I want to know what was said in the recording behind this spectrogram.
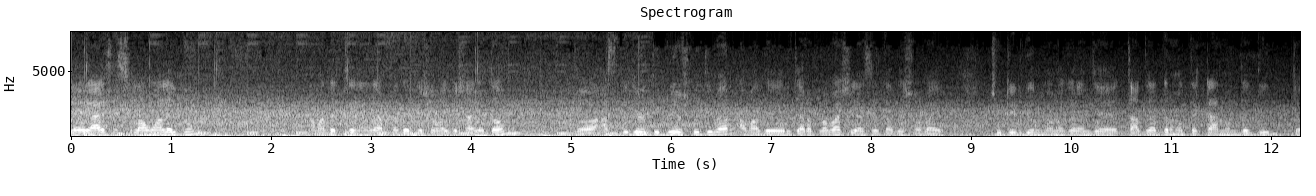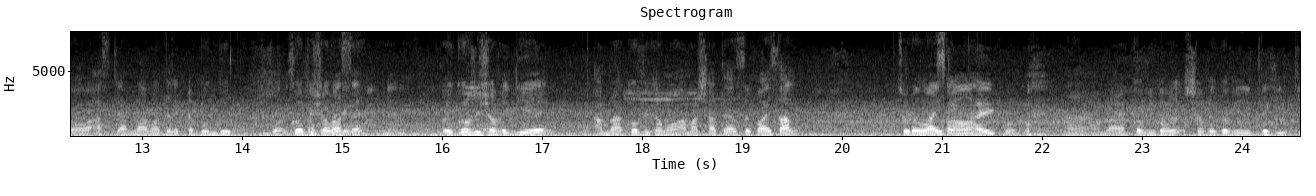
হ্যালো গাইস আসসালামু আলাইকুম। আমাদের চ্যানেলে আপনাদেরকে সবাইকে স্বাগতম। তো আজকে যেহেতু বৃহস্পতিবার আমাদের যারা প্রবাসী আছে তাদের সবাই ছুটির দিন মনে করেন যে চাঁদ রাতের মধ্যে একটা আনন্দের দিন। তো আজকে আমরা আমাদের একটা বন্ধুর কফি শপ আছে। ওই কফি শপে গিয়ে আমরা কফি খামো। আমার সাথে আছে ফয়সাল ছোট ভাই। আলাইকুম। আমরা কফি শপে কফি দেখি কি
